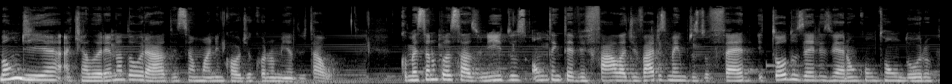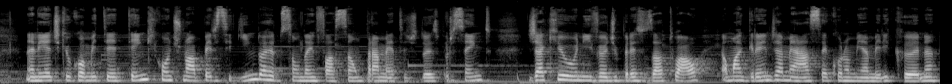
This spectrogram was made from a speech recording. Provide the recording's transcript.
Bom dia, aqui é a Lorena Dourado e esse é o Morning Call de Economia do Itaú. Começando pelos Estados Unidos, ontem teve fala de vários membros do Fed e todos eles vieram com um tom duro, na linha de que o comitê tem que continuar perseguindo a redução da inflação para a meta de 2%, já que o nível de preços atual é uma grande ameaça à economia americana,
